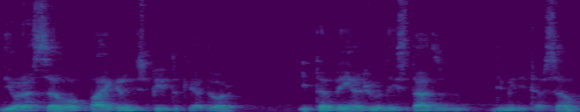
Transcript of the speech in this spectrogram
de oração ao Pai, Grande Espírito Criador, e também ajuda estados de meditação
